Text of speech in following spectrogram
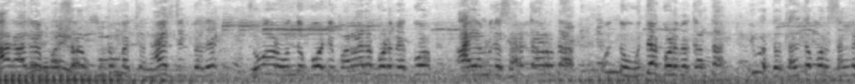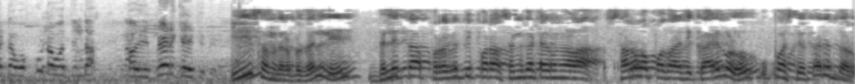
ಹಾಗಾದ್ರೆ ಪರಶುರಾಮ್ ಕುಟುಂಬಕ್ಕೆ ನ್ಯಾಯ ಸಿಗ್ತದೆ. ಸುಮಾರು ಒಂದು ಕೋಟಿ ಪರಾರ ಕೊಡಬೇಕು. ಆ ಎಂಬಿಗೆ ಸರ್ಕಾರದ ಒಂದು ಹುದ್ದೆ ಕೊಡಬೇಕಂತ ಇವತ್ತು ದಲಿತ ಪರ ಸಂಘಟನೆ ಒಕ್ಕೂಟ ವತಿಯಿಂದ ನಾವು ಈ ಬೇಡಿಕೆ ಇಟ್ಟಿದ್ದೀವಿ. ಈ ಸಂದರ್ಭದಲ್ಲಿ ದಲಿತ ಪ್ರಗತಿಪರ ಸಂಘಟನೆಗಳ ಸರ್ವ ಪದಾಧಿಕಾರಿಗಳು ಉಪಸ್ಥಿತರಿದ್ದರು.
